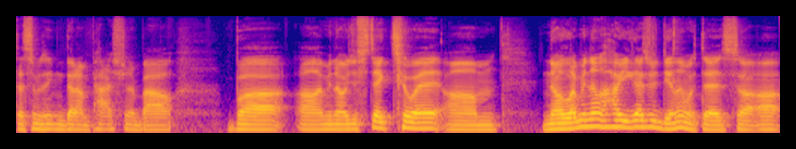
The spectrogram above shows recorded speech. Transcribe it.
That's something that i'm passionate about. But um, you know just stick to it. Um, know let me know how you guys are dealing with this. Uh,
